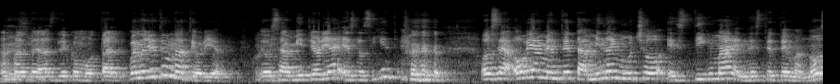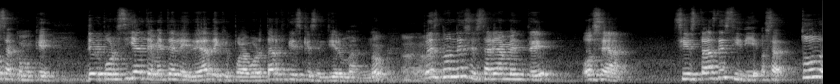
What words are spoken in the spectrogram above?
Ajá, decir- de, como tal. Bueno, yo tengo una teoría. Ok. O sea, mi teoría es la siguiente. o sea, obviamente también hay mucho estigma en este tema, ¿no? O sea, como que de por sí ya te meten la idea de que por abortar te tienes que sentir mal, ¿no? Ajá. Pues no necesariamente, o sea, si estás decidiendo, o sea, tú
